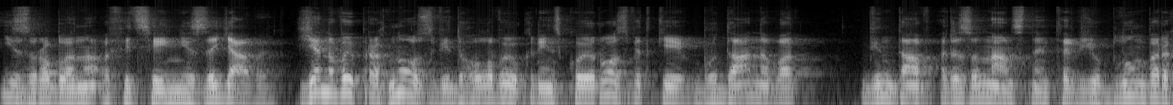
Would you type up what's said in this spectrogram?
і зроблено офіційні заяви. Є новий прогноз від голови української розвідки Буданова. Він дав резонансне інтерв'ю Bloomberg,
